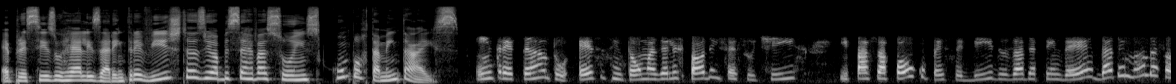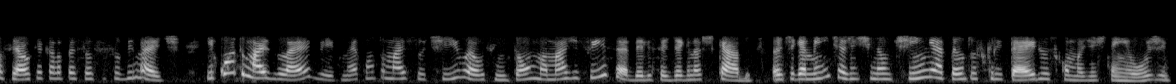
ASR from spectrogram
é preciso realizar entrevistas e observações comportamentais. Entretanto, esses sintomas eles podem ser sutis e passar pouco percebidos a depender da demanda social que aquela pessoa se submete. E quanto mais leve, né, quanto mais sutil é o sintoma, mais difícil é dele ser diagnosticado. Antigamente a gente não tinha tantos critérios como a gente tem hoje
